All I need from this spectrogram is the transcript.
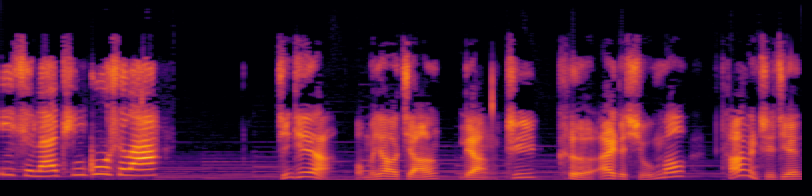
一起来听故事吧。今天啊，我们要讲两只可爱的熊猫，它们之间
